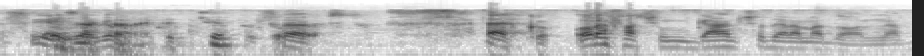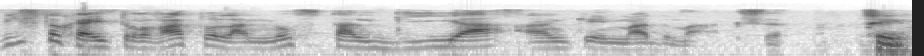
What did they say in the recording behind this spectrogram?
Sì, Esattamente, c'è tutto certo. questo. Ecco, ora faccio un gancio della Madonna. Visto che hai trovato la nostalgia anche in Mad Max. Sì.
